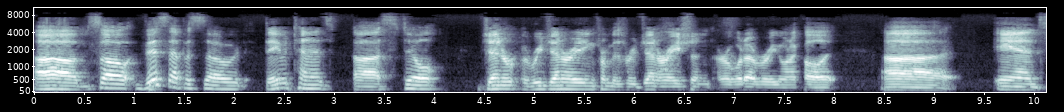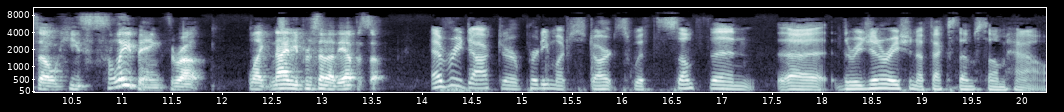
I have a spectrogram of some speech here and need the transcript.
Um, so this episode, David Tennant's uh, still gener- regenerating from his regeneration or whatever you want to call it, uh, and so he's sleeping throughout like ninety percent of the episode. every doctor pretty much starts with something. Uh, the regeneration affects them somehow,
